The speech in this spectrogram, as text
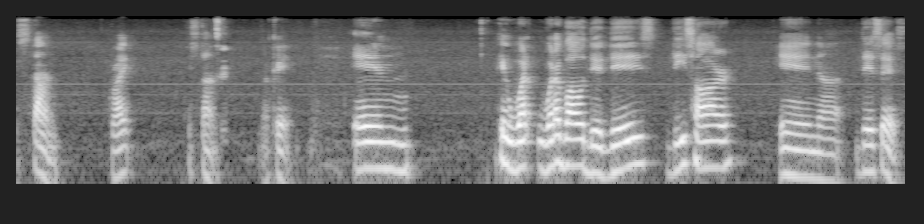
están, right? Están. Okay. And okay, what what about the these these are and uh, this is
